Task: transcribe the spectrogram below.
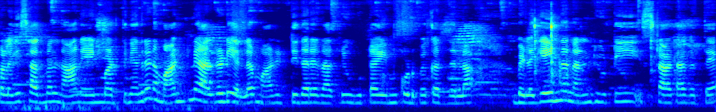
ಕಳಗಿಸಾದ್ಮೇಲೆ ನಾನು ಏನು ಮಾಡ್ತೀನಿ ಅಂದರೆ ನಮ್ಮ ಆಂಟಿನೇ ಆಲ್ರೆಡಿ ಎಲ್ಲ ಮಾಡಿಟ್ಟಿದ್ದಾರೆ. ರಾತ್ರಿ ಊಟ ಏನು ಕೊಡಬೇಕು ಅದೆಲ್ಲ ಬೆಳಗ್ಗೆಯಿಂದ ನನ್ನ ಡ್ಯೂಟಿ ಸ್ಟಾರ್ಟ್ ಆಗುತ್ತೆ.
